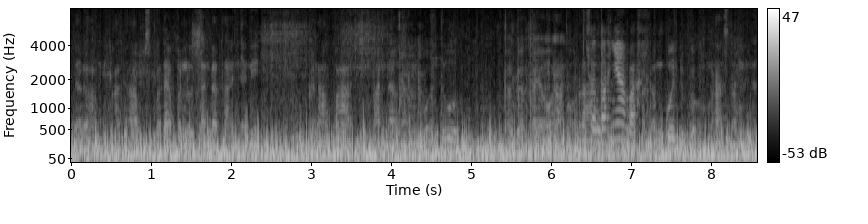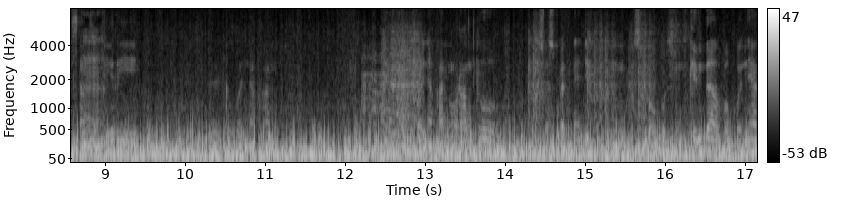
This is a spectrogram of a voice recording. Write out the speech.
dalam kata sebenarnya penuh tanda tanya nih Kenapa pandangan gue tuh Kagak kayak orang-orang Contohnya apa? Kadang gue juga merasa menyesal Hmm. sendiri Dan kebanyakan Ya kebanyakan orang tuh Sosmednya dibikin sebagus mungkin dah pokoknya.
